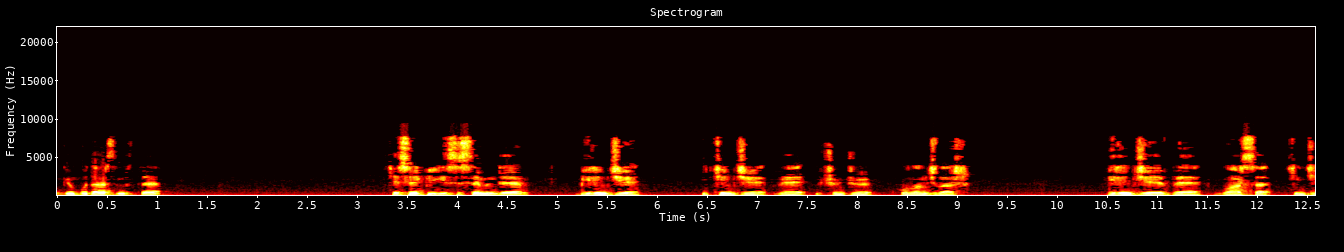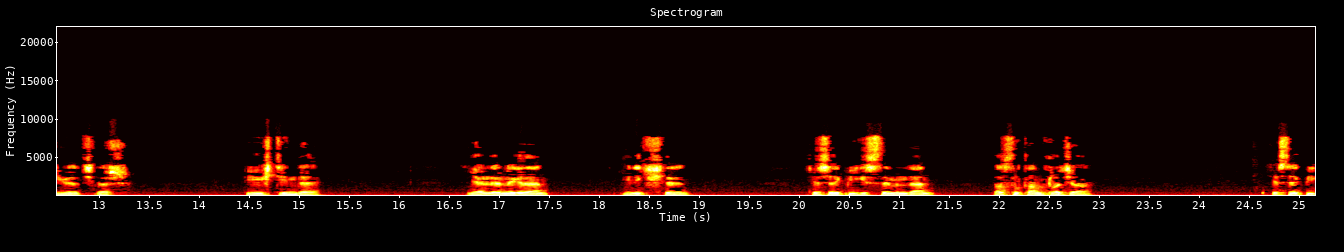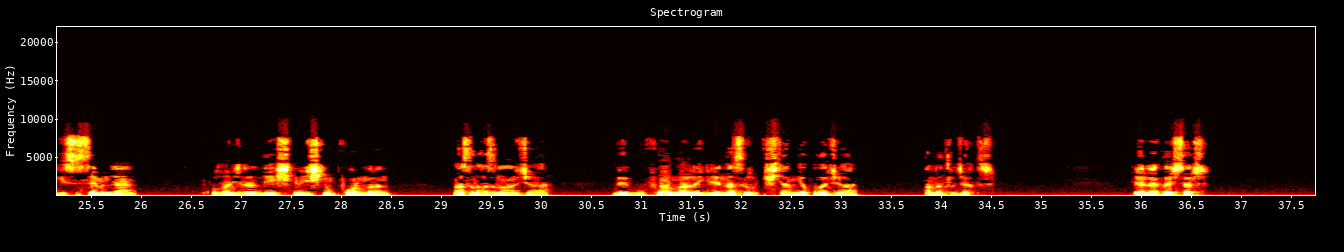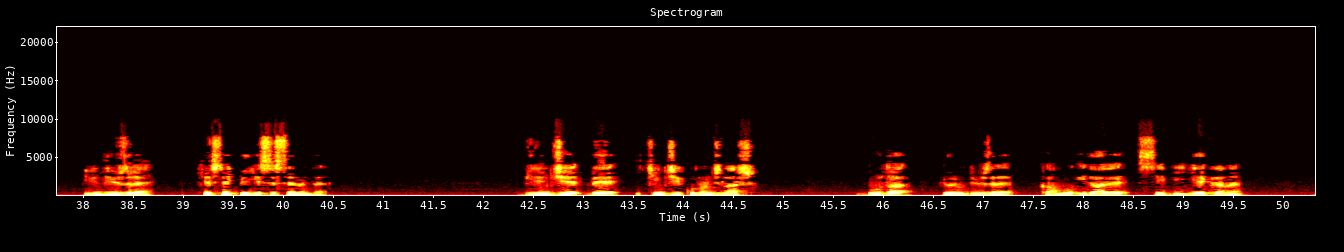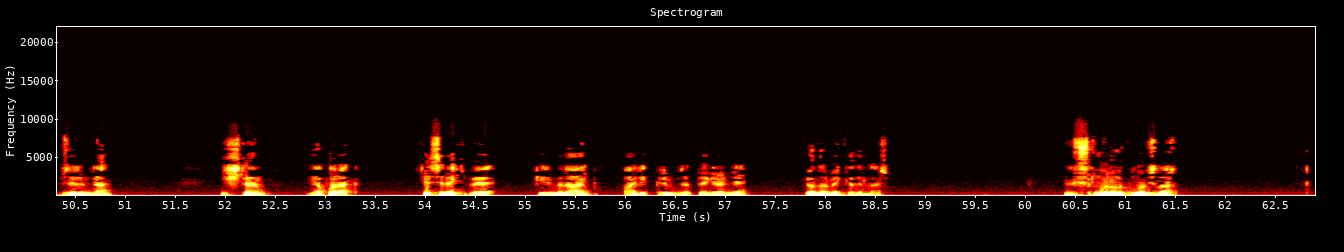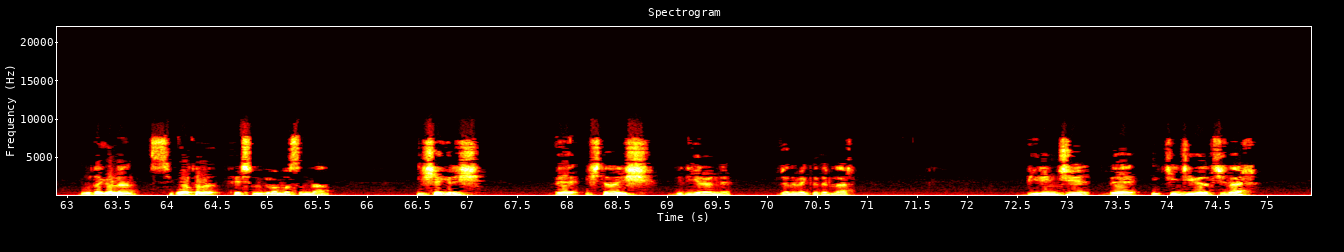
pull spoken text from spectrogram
Bugün bu dersimizde kesinlik bilgi sisteminde birinci, ikinci ve üçüncü kullanıcılar, birinci ve varsa ikinci yöneticiler değiştiğinde yerlerine gelen yeni kişilerin kesinlik bilgi sisteminden nasıl tanıtılacağı, kesinlik bilgi sisteminden kullanıcıların değişikliğine ilişkin formların nasıl hazırlanacağı ve bu formlarla ilgili nasıl işlem yapılacağı anlatılacaktır. Değerli arkadaşlar, bilindiği üzere kesnek bilgi sisteminde birinci ve ikinci kullanıcılar burada görüldüğü üzere kamu idaresi bilgi ekranı üzerinden işlem yaparak kesenek ve primlere ait aylık prim belgelerini göndermektedirler. 3 numaralı kullanıcılar burada görülen sigortalı teşvik uygulamasından işe giriş ve işten ayrış bilgilerini düzenlemektedirler. Birinci ve ikinci yöneticiler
